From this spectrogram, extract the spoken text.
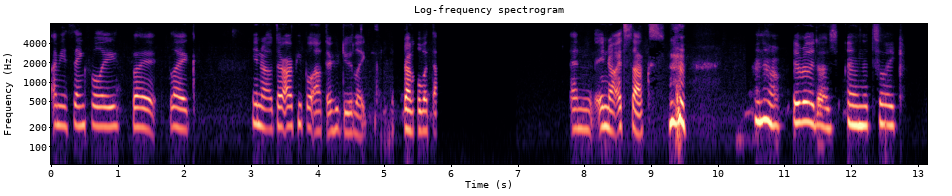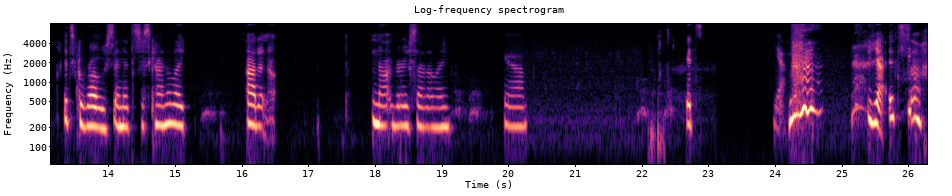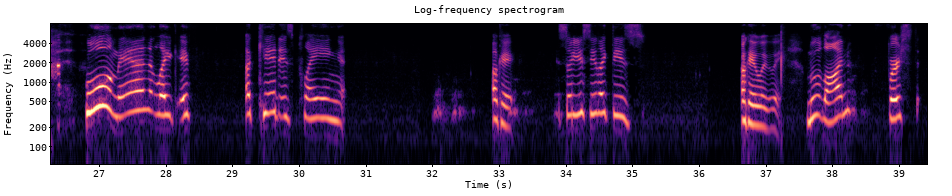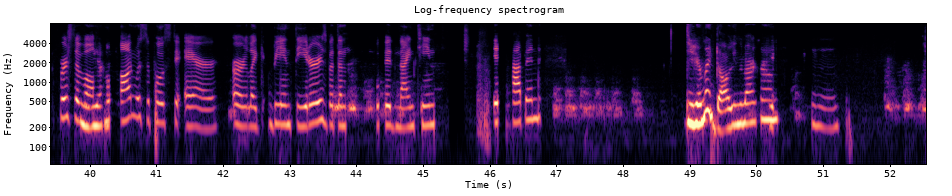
I mean, thankfully, but like, you know, there are people out there who do like struggle with that, and you know, it sucks. I know it really does, and it's like, it's gross, and it's just kind of like, I don't know, not very settling. yeah. It's yeah. Yeah, it's ugh, cool, man. Like if a kid is playing Okay. So you see like these Okay, wait, wait. Mulan first first of all, Yeah. Mulan was supposed to air or like be in theaters, but then COVID-19 it happened. Do you hear my dog in the background? hmm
